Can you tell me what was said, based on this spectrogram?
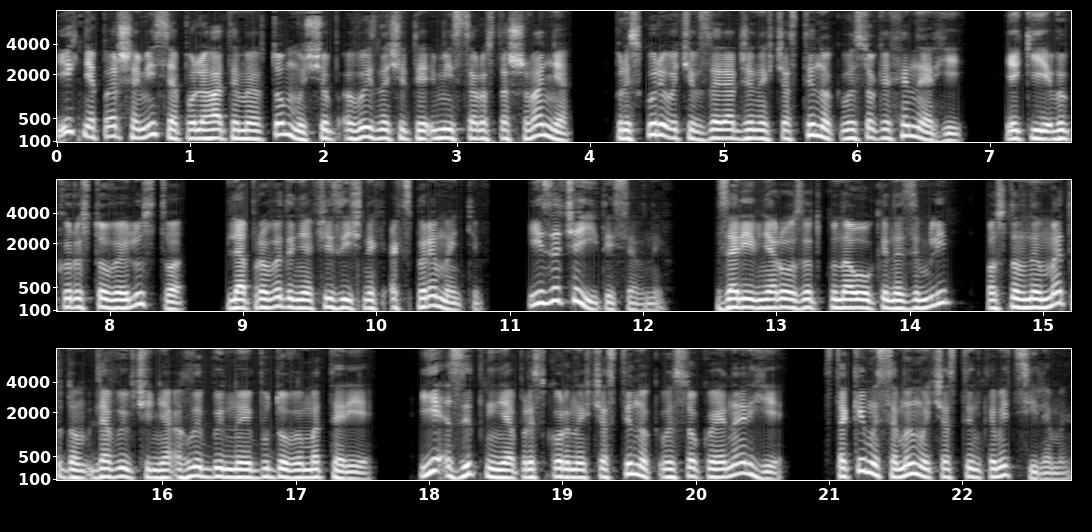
їхня перша місія полягатиме в тому, щоб визначити місце розташування прискорювачів заряджених частинок високих енергій, які використовує людство для проведення фізичних експериментів, і зачаїтися в них. За рівня розвитку науки на землі основним методом для вивчення глибинної будови матерії є зіткнення прискорених частинок високої енергії з такими самими частинками цілями.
